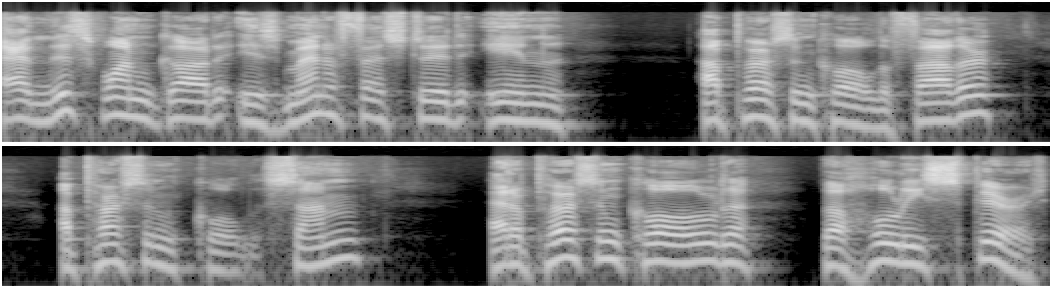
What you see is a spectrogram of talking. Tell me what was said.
and this one God is manifested in a person called the Father, a person called the Son, and a person called the Holy Spirit.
